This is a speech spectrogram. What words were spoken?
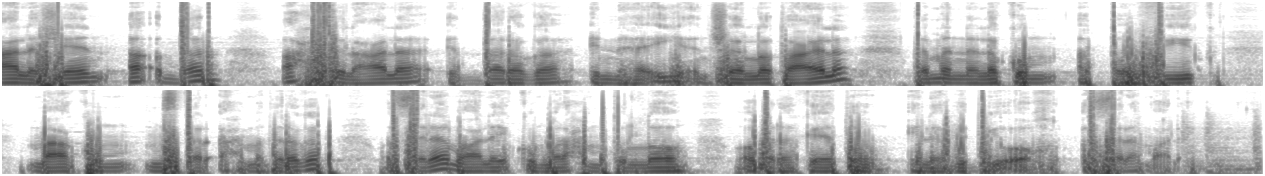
علشان أقدر أحصل على الدرجة النهائية إن شاء الله تعالى. أتمنى لكم التوفيق. معكم مستر أحمد رجب. والسلام عليكم ورحمة الله وبركاته. إلى فيديو آخر. السلام عليكم.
